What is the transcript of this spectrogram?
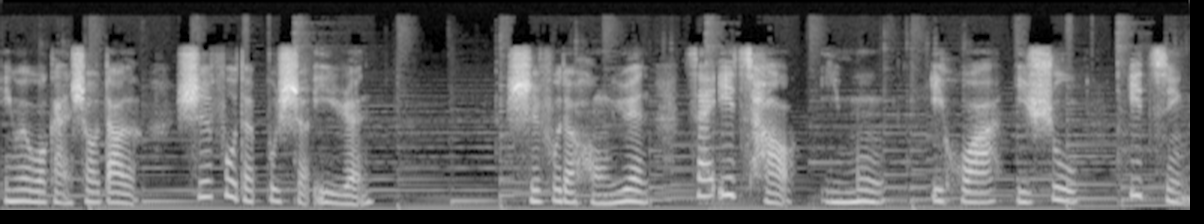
因为我感受到了师父的不舍一人。师父的宏愿在一草一木、一花一树、一景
